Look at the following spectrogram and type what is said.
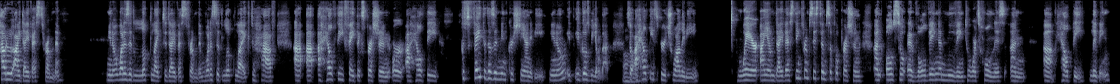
how do I divest from them? You know what does it look like to divest from them what does it look like to have a, a, a healthy faith expression or a healthy because faith doesn't mean christianity you know it, it goes beyond that uh-huh. so a mm-hmm. healthy spirituality where I am divesting from systems of oppression and also evolving and moving towards wholeness and uh, healthy living.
